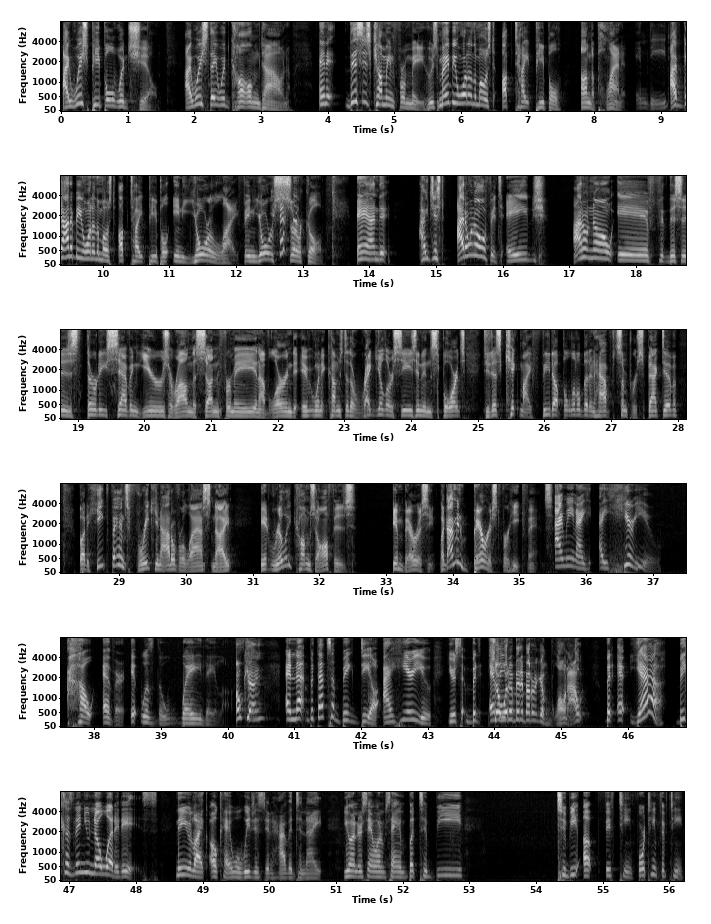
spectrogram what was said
I wish people would chill. I wish they would calm down. And it, this is coming from me, who's maybe one of the most uptight people on the planet. Indeed. I've got to be one of the most uptight people in your life, in your circle. and I just, I don't know if it's age. I don't know if this is 37 years around the sun for me, and I've learned when it comes to the regular season in sports to just kick my feet up a little bit and have some perspective. But Heat fans freaking out over last night, it really comes off as embarrassing. Like, I'm embarrassed for Heat fans. I mean, I I hear you. However, it was the way they lost. Okay. And that, but that's a big deal. I hear you. You're, but every, so would it have been better to get blown out? But uh, yeah, because then you know what it is. Then you're like, okay, well, we just didn't have it tonight. You understand what I'm saying? But to be, to be up 15, 14, 15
